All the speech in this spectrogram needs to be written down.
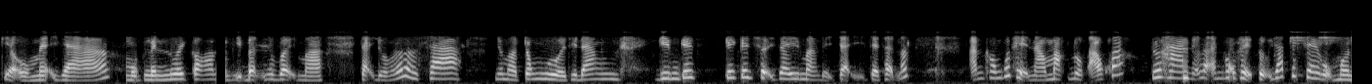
kiểu mẹ già một mình nuôi con bị bệnh như vậy mà chạy đường rất là xa. Nhưng mà trong người thì đang ghim cái cái cái sợi dây mà để chạy chạy thận á anh không có thể nào mặc được áo khoác. Thứ hai nữa là anh không thể tự dắt chiếc xe của mình.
